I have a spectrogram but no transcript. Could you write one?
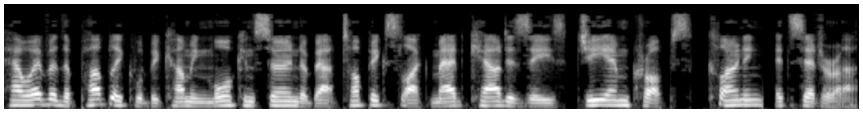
However the public were becoming more concerned about topics like mad cow disease, GM crops, cloning, etc.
